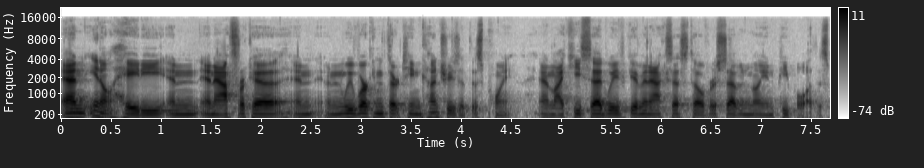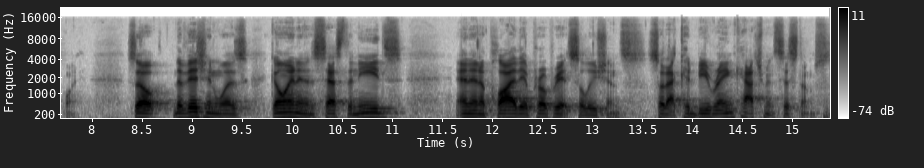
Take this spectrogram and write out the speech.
and you know Haiti and, and Africa, and, and we work in 13 countries at this point. And like he said, we've given access to over 7 million people at this point. So the vision was go in and assess the needs and then apply the appropriate solutions. So that could be rain catchment systems,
